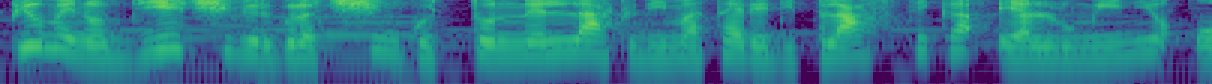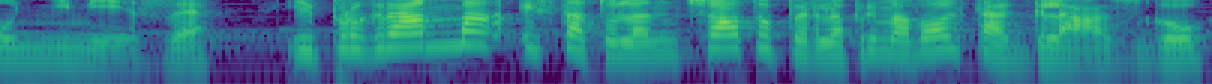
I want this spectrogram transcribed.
più o meno 10,5 tonnellate di materie di plastica e alluminio ogni mese. Il programma è stato lanciato per la prima volta a Glasgow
